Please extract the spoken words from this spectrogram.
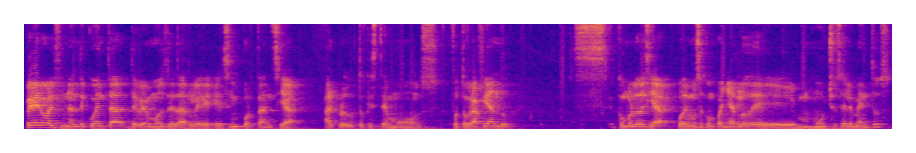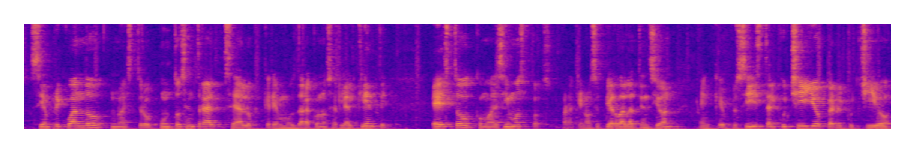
pero al final de cuenta debemos de darle esa importancia al producto que estemos fotografiando. Como lo decía, podemos acompañarlo de muchos elementos siempre y cuando nuestro punto central sea lo que queremos dar a conocerle al cliente. Esto, como decimos, pues para que no se pierda la atención en que pues sí está el cuchillo, pero el cuchillo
